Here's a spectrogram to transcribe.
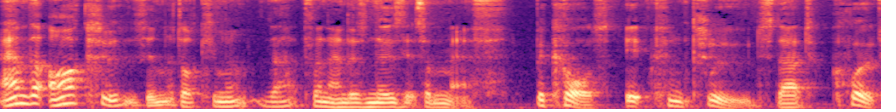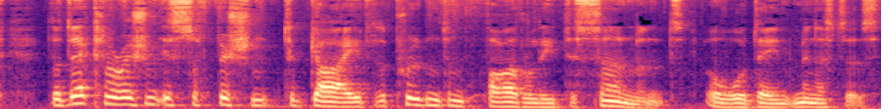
And there are clues in the document that Fernandez knows it's a mess because it concludes that, quote, the declaration is sufficient to guide the prudent and fatherly discernment of ordained ministers,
